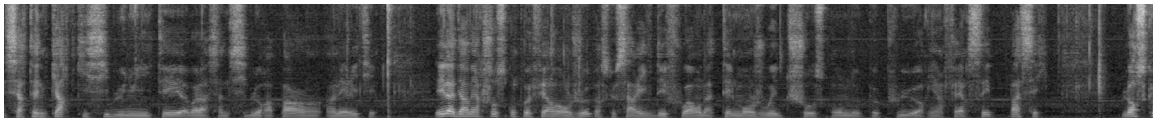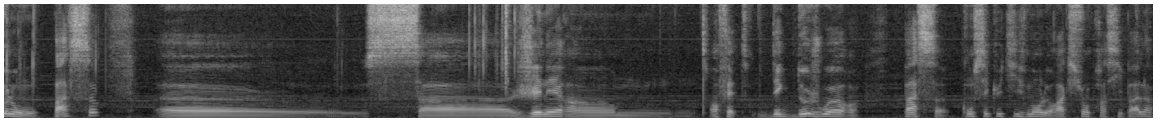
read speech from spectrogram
certaines cartes qui ciblent une unité, euh, voilà, ça ne ciblera pas un, héritier. Et la dernière chose qu'on peut faire dans le jeu, parce que ça arrive des fois, on a tellement joué de choses qu'on ne peut plus rien faire, c'est passer. Lorsque l'on passe, ça génère un, en fait, dès que deux joueurs passent consécutivement leur action principale,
